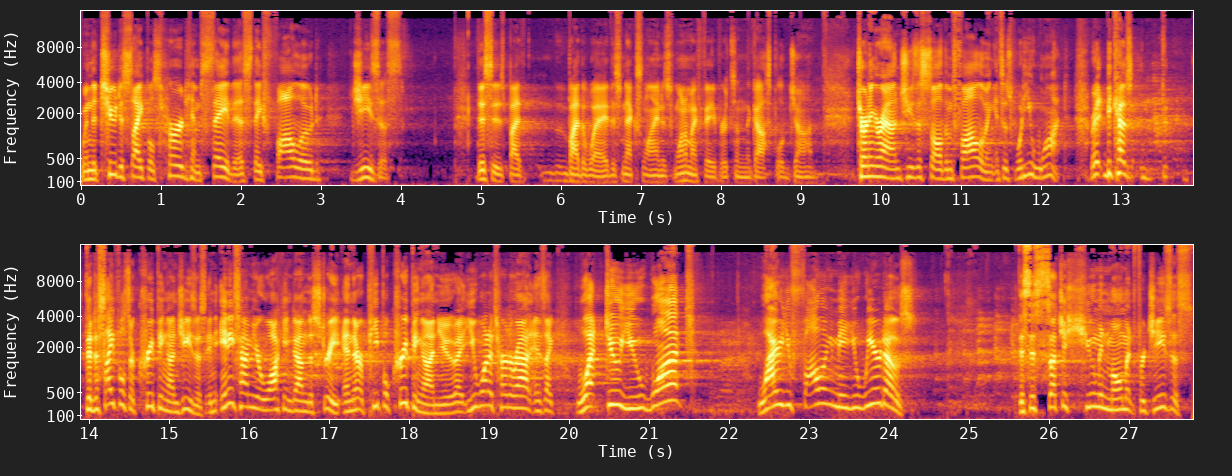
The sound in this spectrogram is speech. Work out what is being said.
When the two disciples heard him say this, they followed Jesus. This is, by, by the way, this next line is one of my favorites in the Gospel of John. Turning around, Jesus saw them following and says, What do you want? Right? Because the disciples are creeping on Jesus. And anytime you're walking down the street and there are people creeping on you, right, you want to turn around and it's like, what do you want? Why are you following me, you weirdos? This is such a human moment for Jesus.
